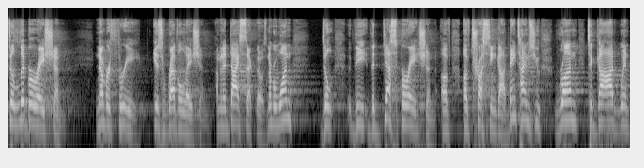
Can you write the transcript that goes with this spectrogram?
deliberation. Number three is revelation. I'm gonna dissect those. Number one, the, the desperation of, of trusting God. Many times you run to God when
